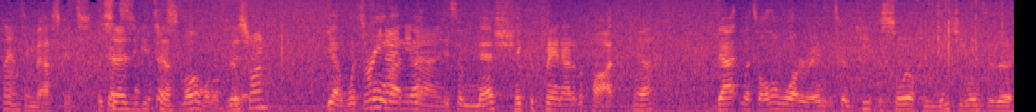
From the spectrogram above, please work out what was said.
planting baskets. It That's- says you get think that to small one this it. one. Yeah, what's cool about $3.99. that? It's a mesh. Take the plant out of the pot. Yeah. That lets all the water in. It's gonna keep the soil from leaching into the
